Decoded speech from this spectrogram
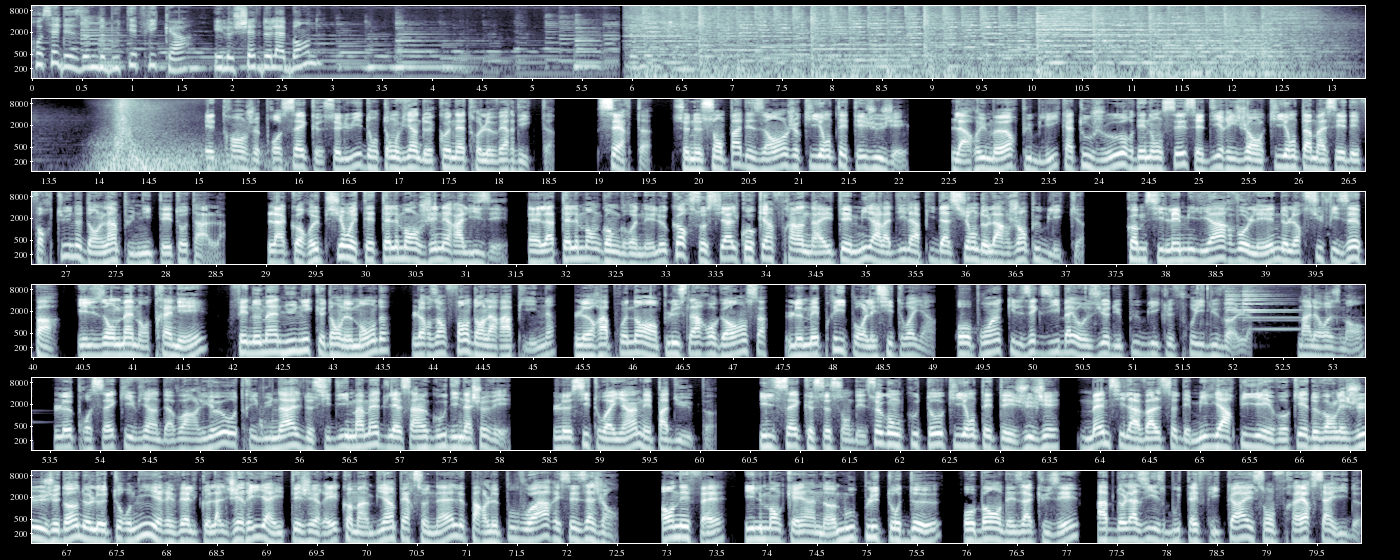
Procès des hommes de Bouteflika, et le chef de la bande Étrange procès que celui dont on vient de connaître le verdict. Certes, ce ne sont pas des anges qui ont été jugés. La rumeur publique a toujours dénoncé ces dirigeants qui ont amassé des fortunes dans l'impunité totale. La corruption était tellement généralisée, elle a tellement gangrené le corps social qu'aucun frein n'a été mis à la dilapidation de l'argent public. Comme si les milliards volés ne leur suffisaient pas, ils ont même entraîné, phénomène unique dans le monde, leurs enfants dans la rapine, leur apprenant en plus l'arrogance, le mépris pour les citoyens, au point qu'ils exhibaient aux yeux du public le fruit du vol. Malheureusement, le procès qui vient d'avoir lieu au tribunal de Sidi Mamed laisse un goût d'inachevé. Le citoyen n'est pas dupe. Il sait que ce sont des seconds couteaux qui ont été jugés, même si la valse des milliards pillés évoqués devant les juges donne le tournis et révèle que l'Algérie a été gérée comme un bien personnel par le pouvoir et ses agents. En effet, il manquait un homme ou plutôt deux, au banc des accusés, Abdelaziz Bouteflika et son frère Saïd.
